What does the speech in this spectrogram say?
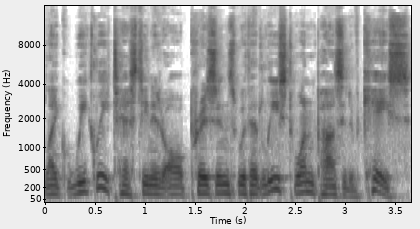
like weekly testing at all prisons with at least one positive case.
